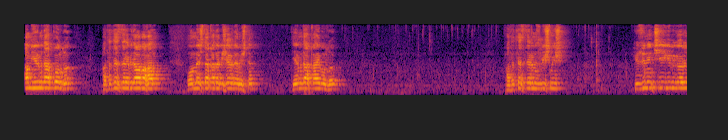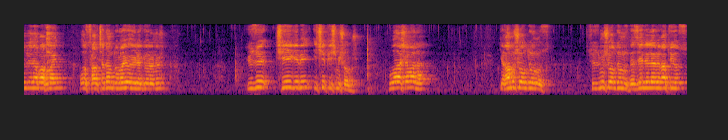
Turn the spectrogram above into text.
Tam 20 dakika oldu. Patateslere bir daha bakalım. 15 dakikada pişer demiştim. 20 dakikayı buldu. Patateslerimiz pişmiş. Yüzünün çiğ gibi göründüğüne bakmayın. O salçadan dolayı öyle görünür. Yüzü çiğ gibi içi pişmiş olur. Bu aşamada yıkamış olduğumuz, süzmüş olduğumuz bezelyeleri katıyoruz.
